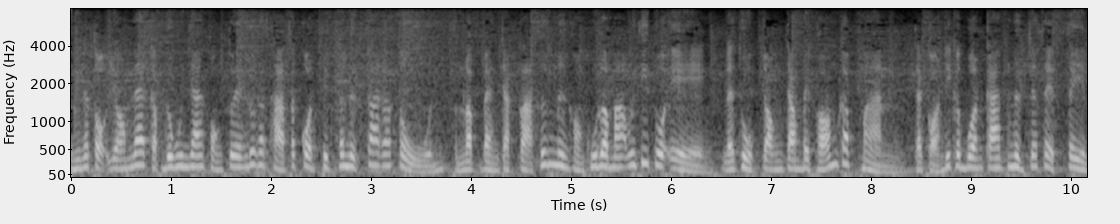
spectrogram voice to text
มินาโตะยอมแลกกับดวงวิญญาณของตัวเองด้วยคาถาสะกดปิดผนึกซากอสูรสำหรับแบ่งจากกลาครึ่งหนึ่งของคุรามะไว้ที่ตัวเอง และถูกจองจำไปพร้อมกับมัน แต่ก่อนที่กระบวนการผนึกจะเสร็จสิ้น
